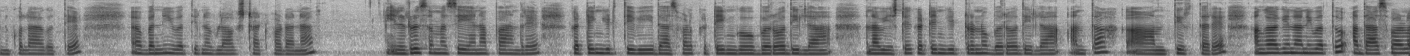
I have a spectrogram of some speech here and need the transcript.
ಅನುಕೂಲ ಆಗುತ್ತೆ. ಬನ್ನಿ, ಇವತ್ತಿನ ಬ್ಲಾಗ್ ಸ್ಟಾರ್ಟ್ ಮಾಡೋಣ. ಎಲ್ಲರೂ ಸಮಸ್ಯೆ ಏನಪ್ಪ ಅಂದರೆ ಕಟ್ಟಿಂಗ್ ಇಡ್ತೀವಿ, ದಾಸವಾಳ ಕಟ್ಟಿಂಗು ಬರೋದಿಲ್ಲ, ನಾವು ಎಷ್ಟೇ ಕಟ್ಟಿಂಗ್ ಇಟ್ರೂ ಬರೋದಿಲ್ಲ ಅಂತ ಅಂತಿರ್ತಾರೆ. ಹಂಗಾಗಿ ನಾನಿವತ್ತು ಆ ದಾಸವಾಳ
